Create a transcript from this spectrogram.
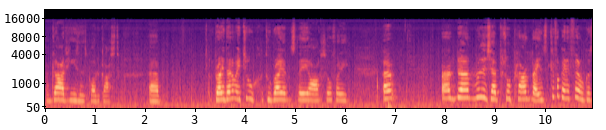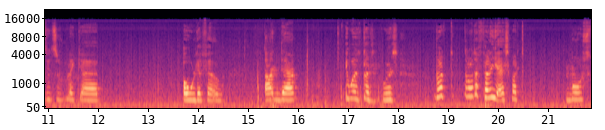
I'm glad he's in this podcast. Um, Brian Dunaway too. The two Bryans, they are so funny. Um, and um, with this episode, Plan 9, it's a different kind of film because it's like a older film. And uh, it was good. It was not not the funniest, but most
